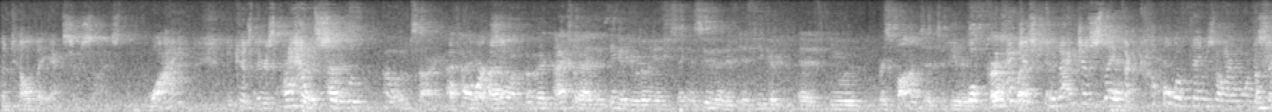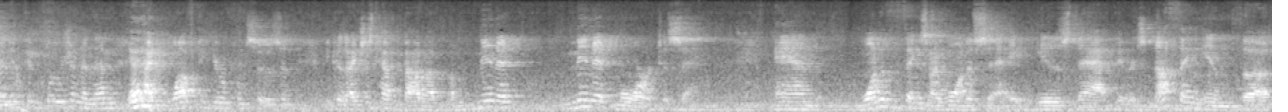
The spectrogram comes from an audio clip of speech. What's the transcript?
until they exercise them. Why? Because there's Actually, absolute. I- oh, I'm sorry. Of I- I- I course. don't want- but Actually, I think it'd be really interesting, and Susan, if, if you could, if you would respond to, to Peter's Well, could first I just, question. could I just say a couple of things that I want to say in conclusion, and then Yeah. I'd love to hear from Susan, because I just have about a, a minute, minute more to say. And one of the things I want to say is that there is nothing in the,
